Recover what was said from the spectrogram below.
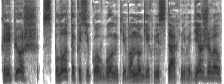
Крепеж с плота косяков гонки во многих местах не выдерживал,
